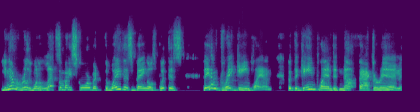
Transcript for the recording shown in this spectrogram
you never really want to let somebody score, but the way this Bengals put this, they had a great game plan, but the game plan did not factor in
